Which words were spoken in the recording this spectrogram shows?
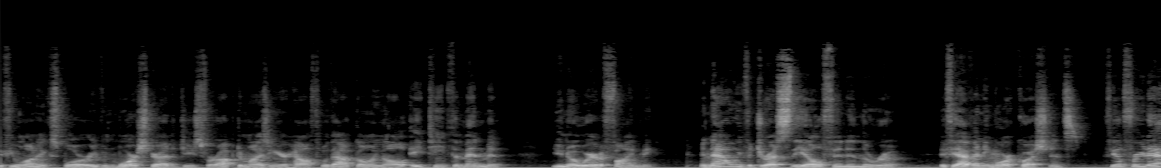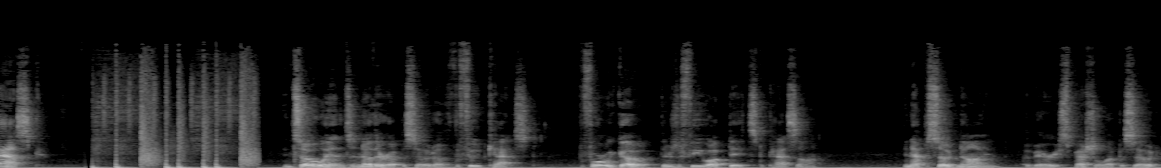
If you want to explore even more strategies for optimizing your health without going all 18th Amendment, you know where to find me. And now we've addressed the elephant in the room. If you have any more questions, feel free to ask. And so ends another episode of the Foodcast. Before we go, there's a few updates to pass on. In episode 9, a very special episode,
